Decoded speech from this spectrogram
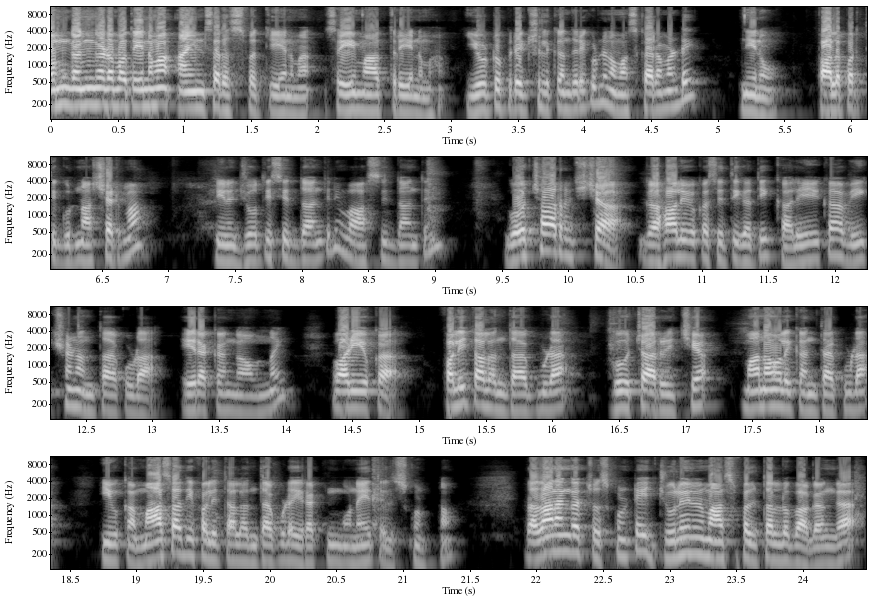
ఓం గంగణమతే నమ ఐం సరస్వతి నమ శ్రీమాత్రే నమ. యూట్యూబ్ ప్రేక్షకులందరికీ కూడా నమస్కారం అండి. నేను పాలపర్తి గురునాథ్ శర్మ. నేను జ్యోతి సిద్ధాంతిని వాస్తు సిద్ధాంతిని. గోచారరీత్యా గ్రహాల యొక్క స్థితిగతి కలయిక వీక్షణ అంతా కూడా ఏ రకంగా ఉన్నాయి? వారి యొక్క ఫలితాలంతా కూడా గోచారరీత్యా మానవులకంతా కూడా ఈ యొక్క మాసాది ఫలితాలంతా కూడా ఈ రకంగా ఉన్నాయో తెలుసుకుంటున్నాం. ప్రధానంగా చూసుకుంటే జూలై మాస ఫలితాల్లో భాగంగా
